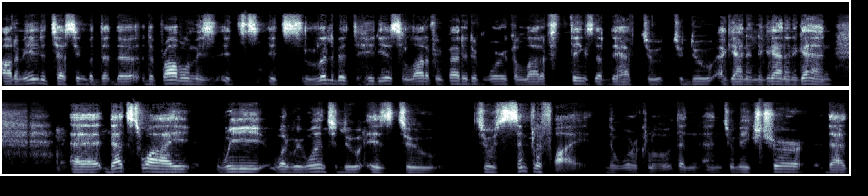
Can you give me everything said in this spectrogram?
automated testing but the, the, the problem is it's it's a little bit hideous a lot of repetitive work a lot of things that they have to to do again and again and again. Uh, that's why we what we want to do is to to simplify the workload and, and to make sure that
